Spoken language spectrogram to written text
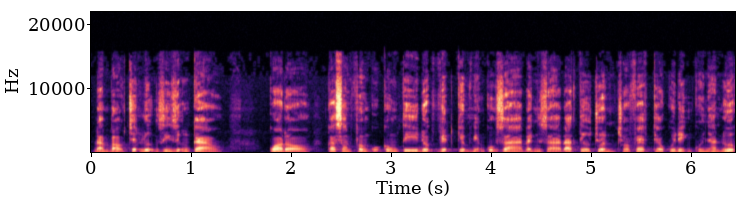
đảm bảo chất lượng dinh dưỡng cao. Qua đó, các sản phẩm của công ty được Viện Kiểm nghiệm Quốc gia đánh giá đạt tiêu chuẩn cho phép theo quy định của nhà nước.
